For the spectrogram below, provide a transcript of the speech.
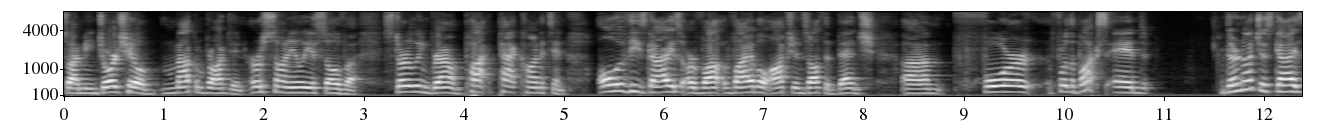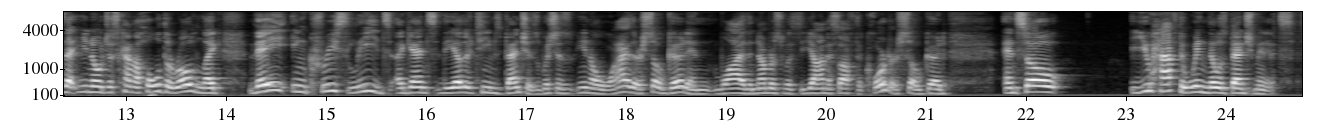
So I mean, George Hill, Malcolm Brogdon, Ersan Ilyasova, Sterling Brown, Pat, Pat Connaughton, all of these guys are vi- viable options off the bench um, for for the Bucks and they're not just guys that you know just kind of hold their own like they increase leads against the other team's benches which is you know why they're so good and why the numbers with Giannis off the court are so good. And so you have to win those bench minutes.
